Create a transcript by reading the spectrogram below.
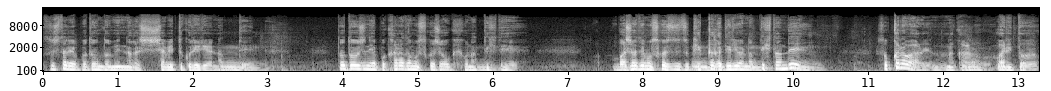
そしたらやっぱどんどんみんなが喋ってくれるようになって、うん、と同時にやっぱ体も少し大きくなってきて、うん、場所でも少しずつ結果が出るようになってきたんで、そこからはなんか割と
